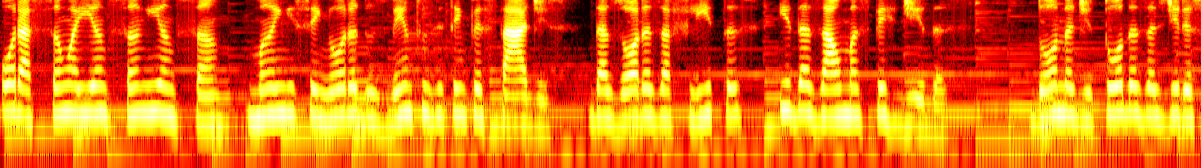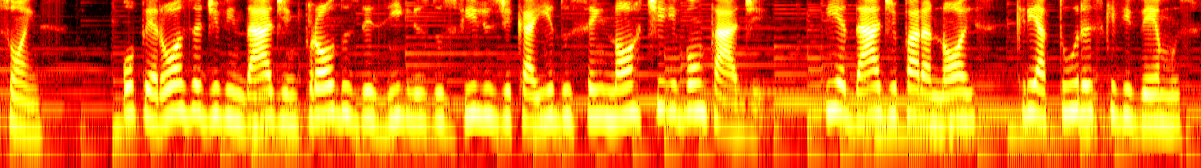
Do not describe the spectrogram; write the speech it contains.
Oração a Yansan Yansan, Mãe e Senhora dos ventos e tempestades, das horas aflitas e das almas perdidas. Dona de todas as direções operosa divindade em prol dos desígnios dos filhos de caídos sem norte e vontade. Piedade para nós, criaturas que vivemos,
